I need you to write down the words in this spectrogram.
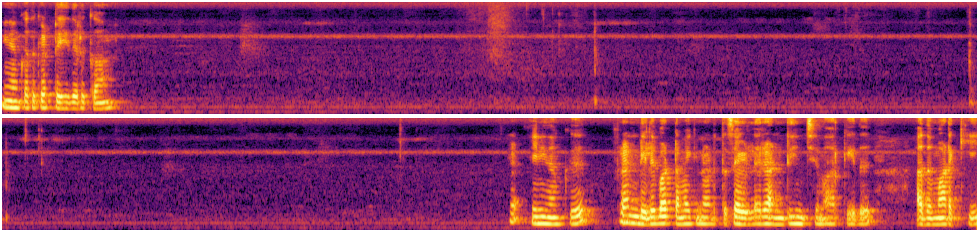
ഇനി നമുക്കത് കട്ട് ചെയ്തെടുക്കാം. ഇനി നമുക്ക് ഫ്രണ്ടിൽ ബട്ടൺ വയ്ക്കുന്നിടത്ത് സൈഡിൽ രണ്ട് ഇഞ്ച് മാർക്ക് ചെയ്ത് അത് മടക്കി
